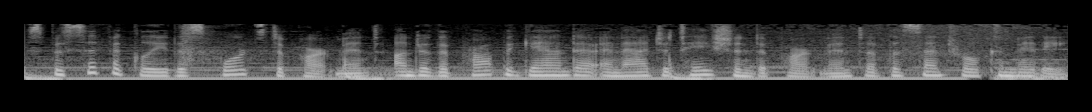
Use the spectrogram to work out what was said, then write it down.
specifically the Sports Department under the Propaganda and Agitation Department of the Central Committee.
